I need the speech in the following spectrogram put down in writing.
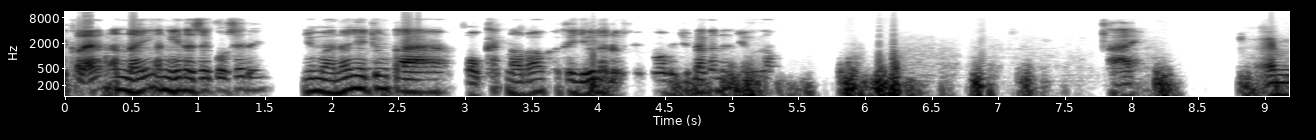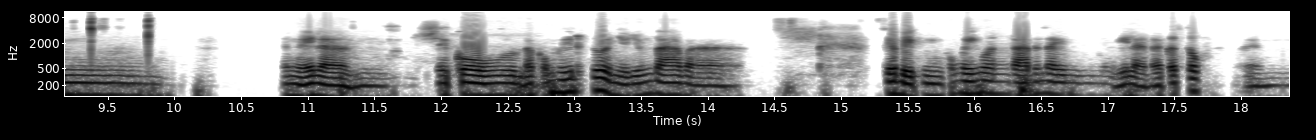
thì có lẽ anh nghĩ anh nghĩ là Seco sẽ đi. Nhưng mà nếu như chúng ta một cách nào đó có thể giữ lại được Seco thì chúng ta có nên giữ không? Sai em em nghĩ là Seiko đã cống hiến rất là nhiều chúng ta và cái việc cống hiến của anh ta đến đây nghĩ là đã kết thúc. Em,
